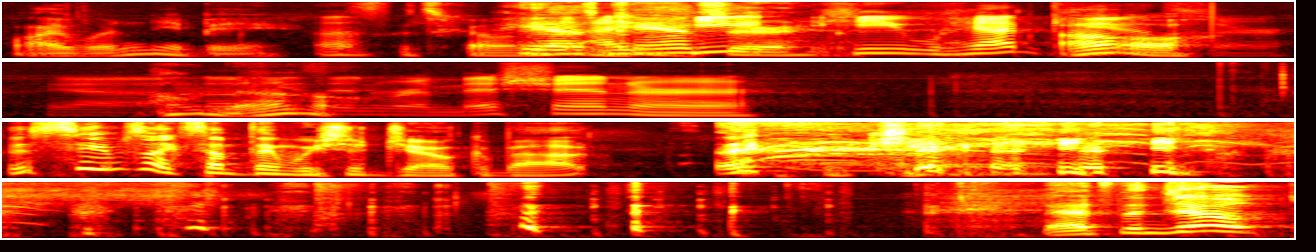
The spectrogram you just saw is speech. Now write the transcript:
Why wouldn't he be? That's- What's going He has on? I- cancer. He, he had Oh. cancer. Yeah, I don't Oh, know if no. He's in remission or. This seems like something we should joke about. That's the joke.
